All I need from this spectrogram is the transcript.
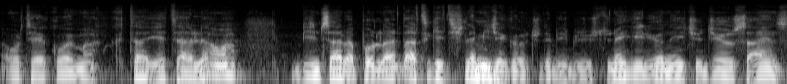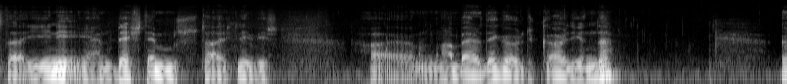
ortaya koymakta yeterli ama bilimsel raporlar da artık yetişilemeyecek ölçüde bir bir üstüne geliyor. Nature Geoscience'da yeni yani 5 Temmuz tarihli bir ha- haberde gördük Guardian'da. Ee,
